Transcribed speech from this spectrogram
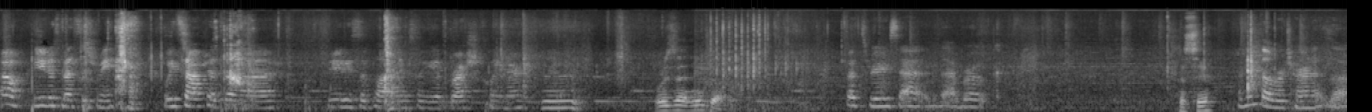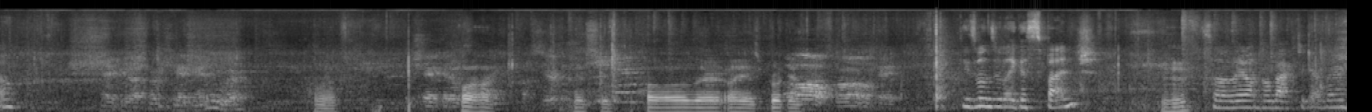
Oh, you just messaged me. We stopped at the beauty supply so we get brush cleaner. Mm-hmm. Where's that new dog? That's very sad. That broke. Let's see. I think they'll return it though. Can't get up, can't get anywhere. Hold on. Can't get Hold on. upstairs. Let's see. Oh, there. Oh, yeah, it's broken. Oh, oh, okay. These ones are like a sponge, Mm-hmm. so they don't go back together.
